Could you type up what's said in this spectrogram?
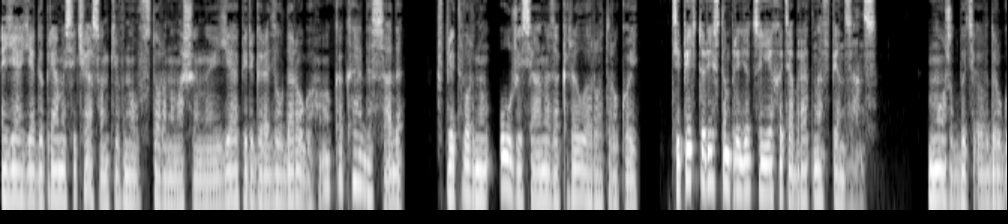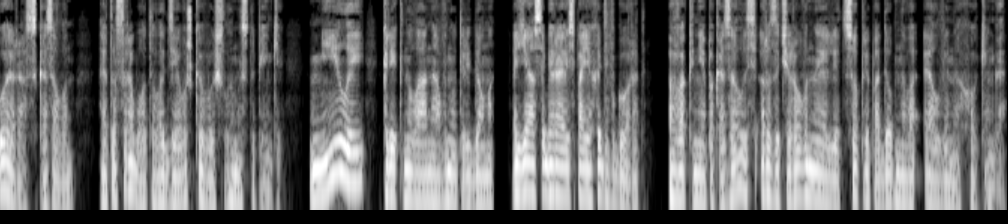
«Я еду прямо сейчас», — он кивнул в сторону машины. «Я перегородил дорогу. О, какая досада!» В притворном ужасе она закрыла рот рукой. «Теперь туристам придется ехать обратно в Пензанс». «Может быть, в другой раз», — сказал он. Это сработало, девушка вышла на ступеньки. «Милый!» — крикнула она внутрь дома. «Я собираюсь поехать в город». В окне показалось разочарованное лицо преподобного Элвина Хокинга.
